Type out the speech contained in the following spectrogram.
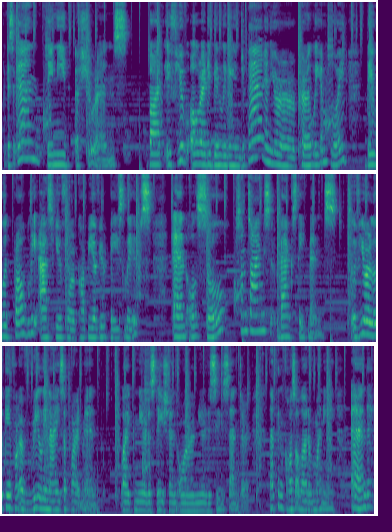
Because again, they need assurance but if you've already been living in Japan and you're currently employed, they would probably ask you for a copy of your pay slips and also sometimes bank statements. So if you're looking for a really nice apartment, like near the station or near the city center, that can cost a lot of money and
